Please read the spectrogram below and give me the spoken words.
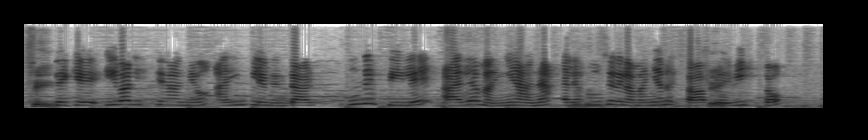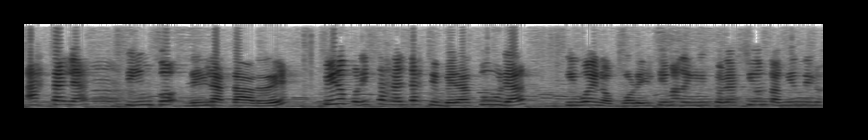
Sí. de que iban este año a implementar un desfile a la mañana, a las 11 de la mañana estaba Sí. previsto, hasta las 5 de la tarde, pero por estas altas temperaturas y bueno, por el tema de la insolación también de los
